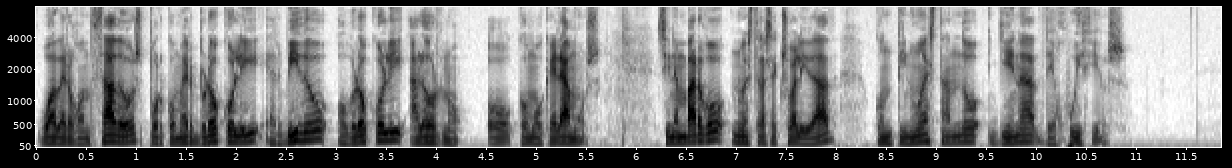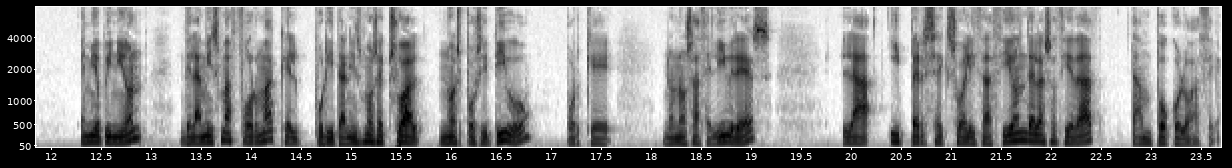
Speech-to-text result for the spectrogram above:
o avergonzados por comer brócoli hervido o brócoli al horno o como queramos. Sin embargo, nuestra sexualidad continúa estando llena de juicios. En mi opinión, de la misma forma que el puritanismo sexual no es positivo, porque no nos hace libres, la hipersexualización de la sociedad tampoco lo hace.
